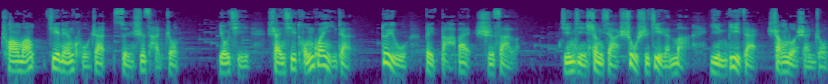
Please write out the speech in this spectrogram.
闯王接连苦战，损失惨重，尤其陕西潼关一战，队伍被打败失散了，仅仅剩下数十骑人马隐蔽在商洛山中。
